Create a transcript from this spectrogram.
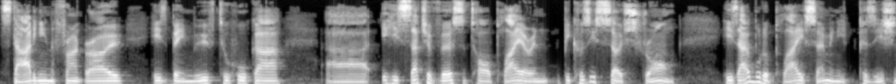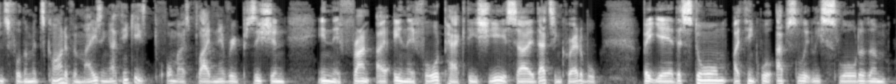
starting in the front row. He's been moved to hooker. Uh, he's such a versatile player, and because he's so strong, he's able to play so many positions for them. It's kind of amazing. I think he's almost played in every position in their front uh, in their forward pack this year. So that's incredible. But yeah, the Storm I think will absolutely slaughter them.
